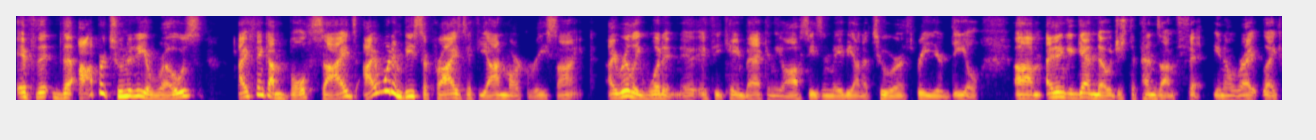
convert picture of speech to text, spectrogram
If the, the opportunity arose, I think on both sides, I wouldn't be surprised if Janmark re-signed. I really wouldn't if he came back in the offseason, maybe on a two or a three-year deal. Um, I think again, though, it just depends on fit, you know, right? Like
